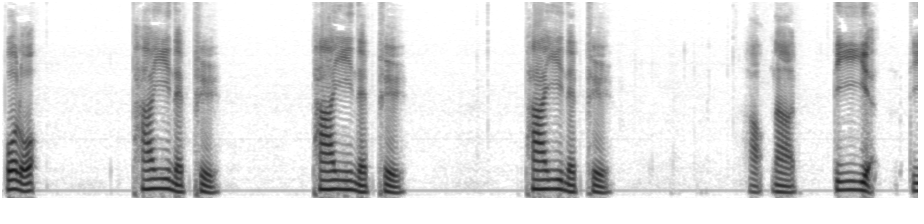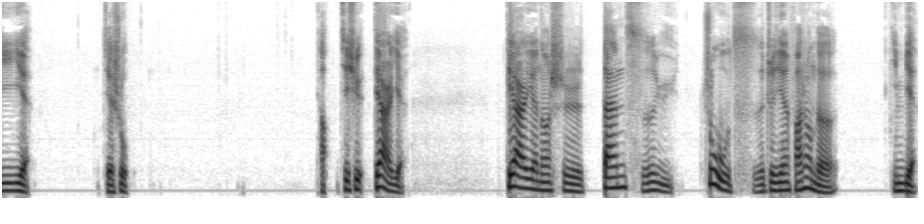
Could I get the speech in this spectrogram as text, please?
菠萝。파이네플, 파이네플, pineapple 好那第一页第一页结束。好继续第二页。第二页呢是单词与助词之间发生的音变。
